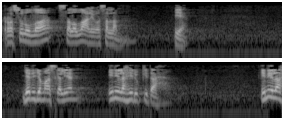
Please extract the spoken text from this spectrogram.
Rasulullah sallallahu alaihi wasallam. Iya. Jadi jemaah sekalian, inilah hidup kita. Inilah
